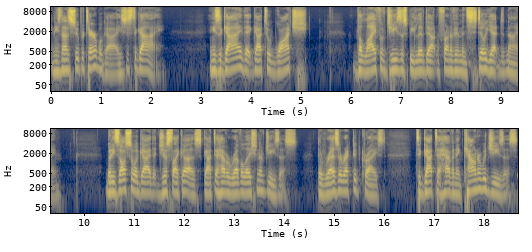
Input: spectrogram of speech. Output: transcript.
and he's not a super terrible guy. He's just a guy. And he's a guy that got to watch the life of Jesus be lived out in front of him and still yet deny him. But he's also a guy that, just like us, got to have a revelation of Jesus, the resurrected Christ, to got to have an encounter with Jesus,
